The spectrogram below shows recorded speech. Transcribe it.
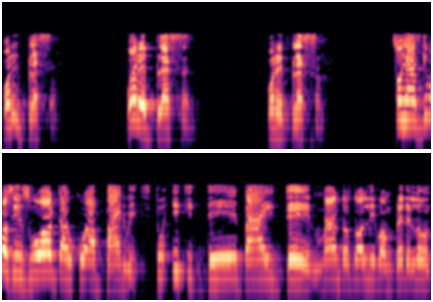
What a blessing. What a blessing. What a blessing. So he has given us his word that we could abide with, to eat it day by day. Man does not live on bread alone,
